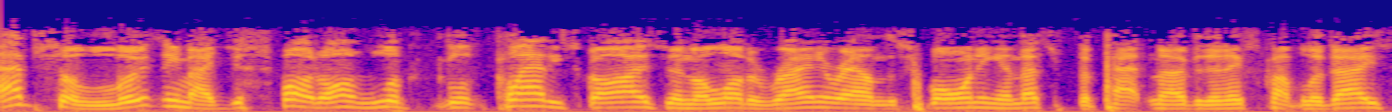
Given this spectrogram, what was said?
Absolutely, mate. You're spot on. Look, look, cloudy skies and a lot of rain around this morning, and that's the pattern over the next couple of days.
